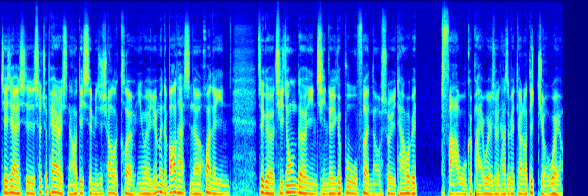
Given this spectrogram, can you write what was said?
接下来是 Sergio Paris，然后第四名是 Charles c l e r 因为原本的 Bottas 呢换了引。这个其中的引擎的一个部分哦，所以它会被罚五个排位，所以它是被调到第九位哦。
